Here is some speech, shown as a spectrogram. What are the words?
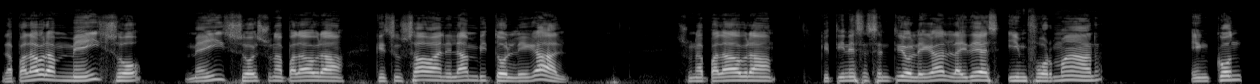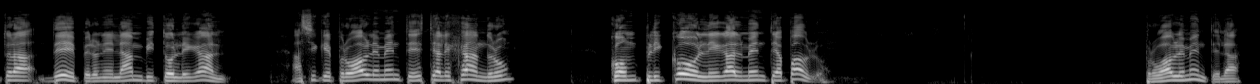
La palabra me hizo, me hizo, es una palabra que se usaba en el ámbito legal. Es una palabra que tiene ese sentido legal. La idea es informar en contra de, pero en el ámbito legal. Así que probablemente este Alejandro complicó legalmente a Pablo. Probablemente la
